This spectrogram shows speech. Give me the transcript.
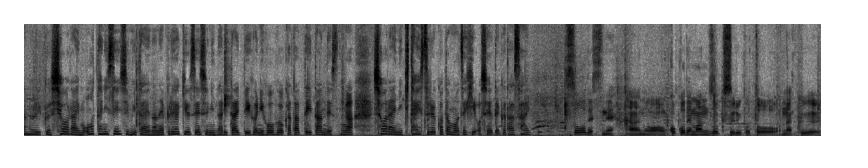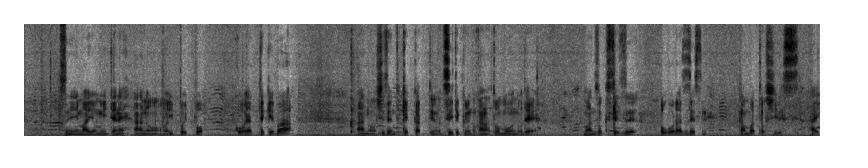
あのりく将来も大谷選手みたいなねプロ野球選手になりたいっていうふうに抱負を語っていたんですが将来に期待することもぜひ教えてください。そうですね。あのここで満足することなく常に前を向いてねあの一歩一歩こうやっていけばあの自然と結果っていうのがついてくるのかなと思うので満足せずおごらずですね頑張ってほしいです。はい。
